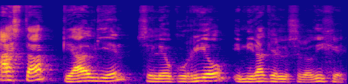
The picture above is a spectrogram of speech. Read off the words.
hasta que a alguien se le ocurrió, y mira que se lo dije,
